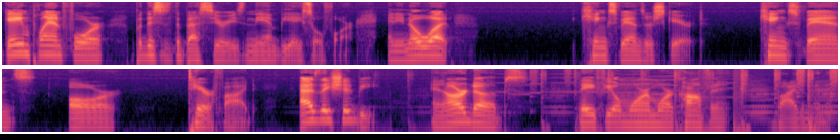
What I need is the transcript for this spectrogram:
game plan for, but this is the best series in the NBA so far. And you know what? Kings fans are scared. Kings fans are terrified, as they should be. And our dubs, they feel more and more confident by the minute.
